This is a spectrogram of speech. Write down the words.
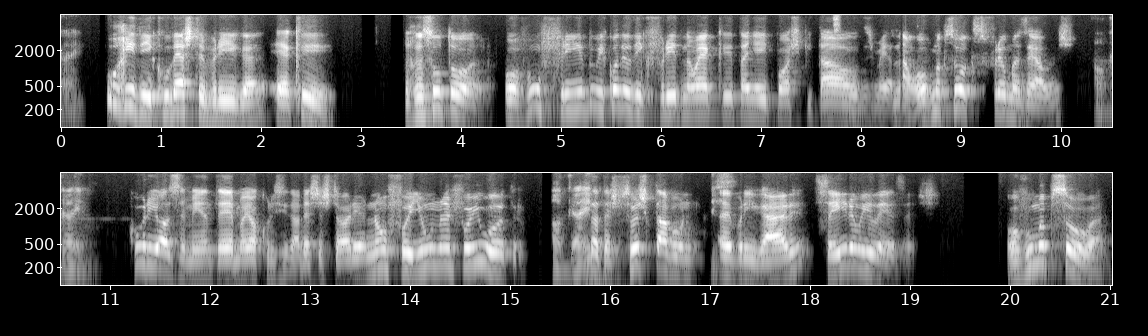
Ok. O ridículo desta briga é que resultou, houve um ferido, e quando eu digo ferido, não é que tenha ido para o hospital, Sim. desmaiado. não, houve uma pessoa que sofreu umas elas. Ok. Curiosamente, é a maior curiosidade desta história, não foi um nem foi o outro. Ok. Portanto, as pessoas que estavam a brigar saíram ilesas. Houve uma pessoa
